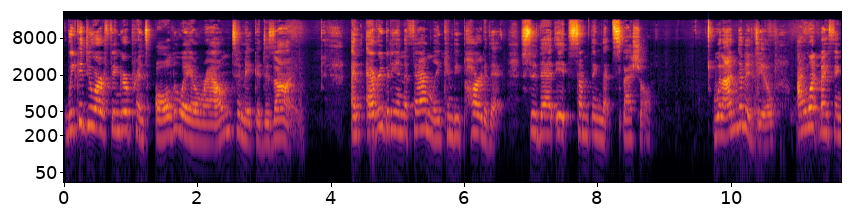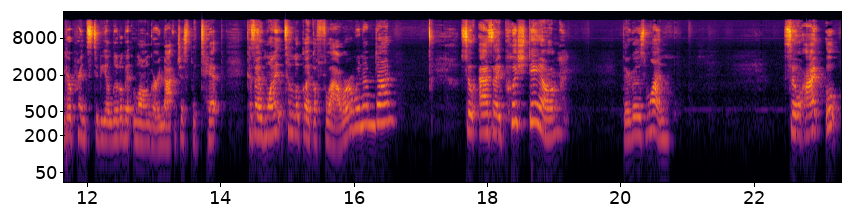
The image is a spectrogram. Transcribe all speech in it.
We could do our fingerprints all the way around to make a design. And everybody in the family can be part of it so that it's something that's special. What I'm going to do, I want my fingerprints to be a little bit longer, not just the tip, because I want it to look like a flower when I'm done. So as I push down, there goes one. So I, oh,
